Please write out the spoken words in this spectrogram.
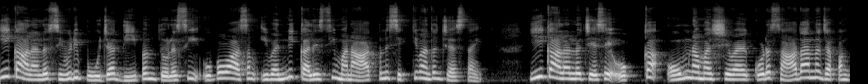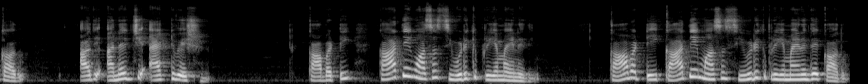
ఈ కాలంలో శివుడి పూజ దీపం తులసి ఉపవాసం ఇవన్నీ కలిసి మన ఆత్మని శక్తివంతం చేస్తాయి. ఈ కాలంలో చేసే ఒక్క ఓం నమ శివాయ కూడా సాధారణ జపం కాదు. అది ఎనర్జీ యాక్టివేషన్. కాబట్టి కార్తీక మాసం శివుడికి ప్రియమైనది. కాబట్టి కార్తీక మాసం శివుడికి ప్రియమైనదే కాదు.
